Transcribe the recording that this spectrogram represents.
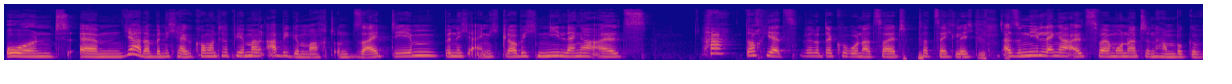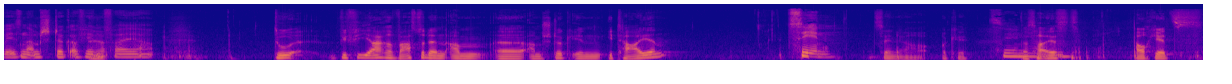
Und ähm, ja, dann bin ich hergekommen und habe hier mein Abi gemacht. Und seitdem bin ich eigentlich, glaube ich, nie länger als Ha, doch jetzt, während der Corona-Zeit tatsächlich. Also nie länger als zwei Monate in Hamburg gewesen am Stück, auf jeden ja. Fall, ja. Du, wie viele Jahre warst du denn am, äh, am Stück in Italien? Zehn. Zehn Jahre, okay. Zehn das Jahre. heißt, auch jetzt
